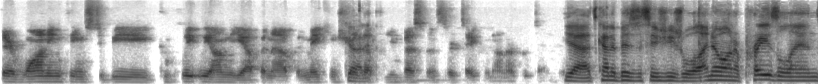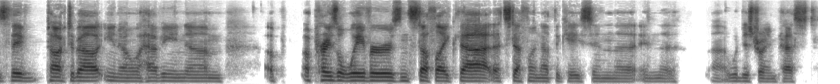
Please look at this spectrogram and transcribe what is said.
they're wanting things to be completely on the up and up and making sure that the investments they're taking on are protected. Yeah, it's kind of business as usual. I know on appraisal ends, they've talked about you know having um, appraisal waivers and stuff like that. That's definitely not the case in the in the uh, wood destroying pest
